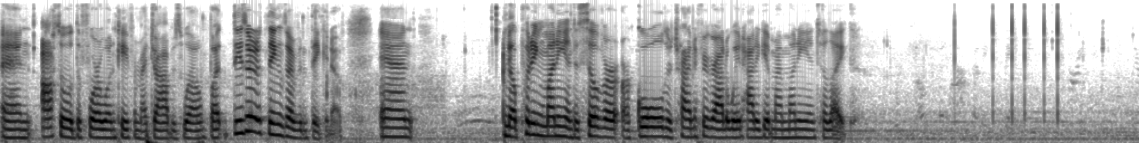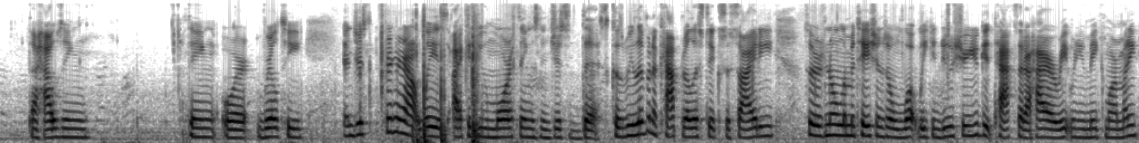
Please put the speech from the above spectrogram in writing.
and also the 401k for my job as well. But these are the things I've been thinking of. And you know, putting money into silver or gold or trying to figure out a way how to get my money into like the housing thing or realty and just figuring out ways I could do more things than just this. Because we live in a capitalistic society so there's no limitations on what we can do. Sure you get taxed at a higher rate when you make more money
